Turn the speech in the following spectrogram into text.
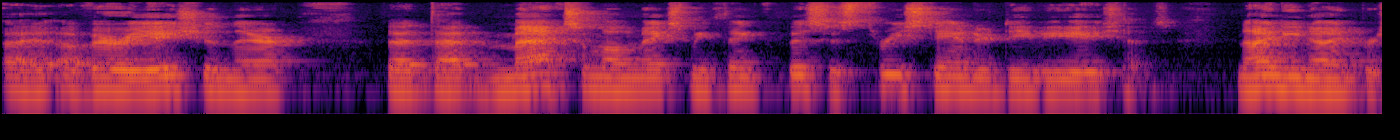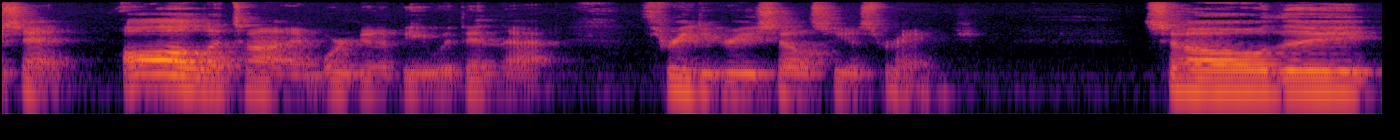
a, a variation there that that maximum makes me think this is three standard deviations, 99%. All the time we're going to be within that 3 degrees Celsius range. So the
